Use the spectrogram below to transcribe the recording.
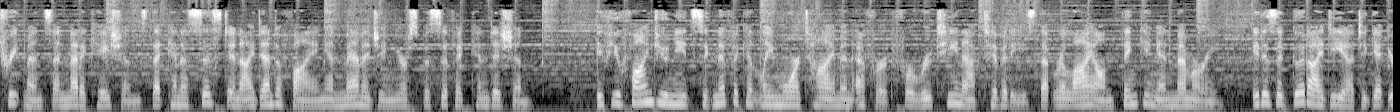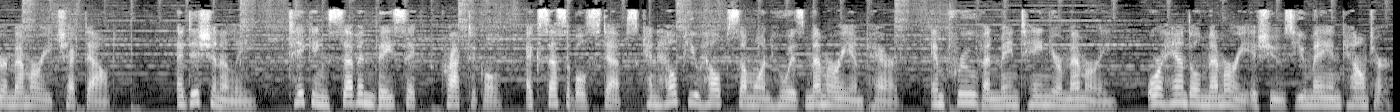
treatments and medications that can assist in identifying and managing your specific condition. If you find you need significantly more time and effort for routine activities that rely on thinking and memory, it is a good idea to get your memory checked out. Additionally, Taking seven basic, practical, accessible steps can help you help someone who is memory impaired, improve and maintain your memory, or handle memory issues you may encounter.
